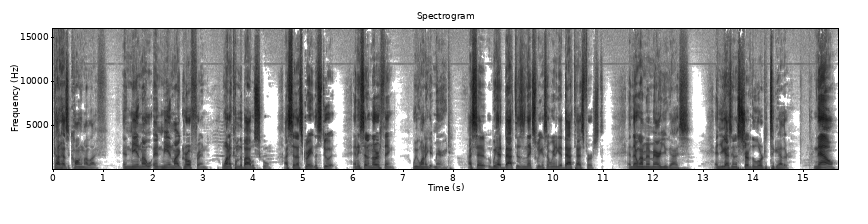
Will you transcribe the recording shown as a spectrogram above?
God has a calling in my life and me and my and me and my girlfriend want to come to Bible school. I said, that's great, let's do it. And he said, another thing, we want to get married. I said, we had baptisms next week. I said, we're gonna get baptized first. And then I'm gonna marry you guys. And you guys are gonna serve the Lord together. Now,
